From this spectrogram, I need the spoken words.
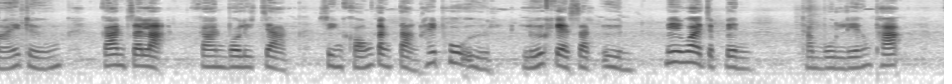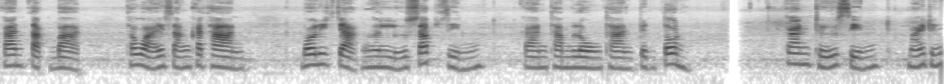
หมายถึง การสละ การบริจาค สิ่งของต่างๆ ให้ผู้อื่น หรือแก่สัตว์อื่น ไม่ว่าจะเป็นทำบุญเลี้ยงพระ การตักบาตร ถวายสังฆทาน บริจาคเงินหรือทรัพย์สิน การทำโรงทานเป็นต้น การถือศีลหมายถึง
